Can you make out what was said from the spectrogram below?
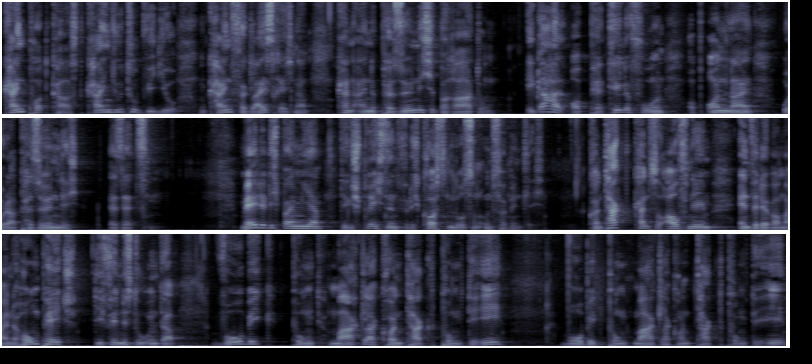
Kein Podcast, kein YouTube-Video und kein Vergleichsrechner kann eine persönliche Beratung, egal ob per Telefon, ob online oder persönlich, ersetzen. Melde dich bei mir, die Gespräche sind für dich kostenlos und unverbindlich. Kontakt kannst du aufnehmen, entweder über meine Homepage, die findest du unter wobig.maklerkontakt.de, wobig.maklerkontakt.de.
